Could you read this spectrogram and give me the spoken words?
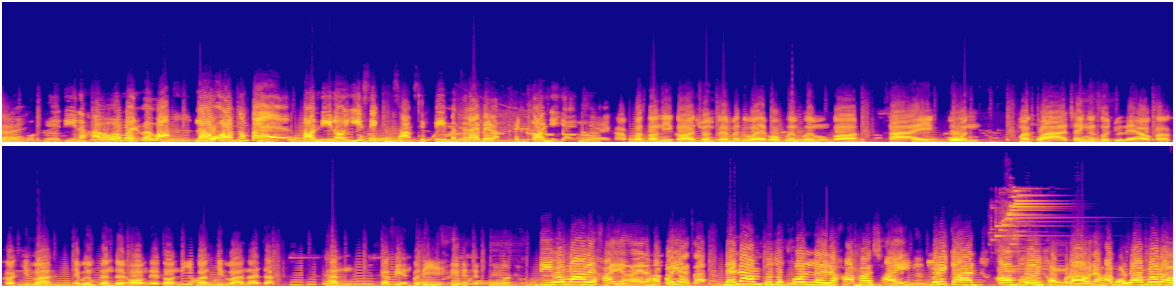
ใช่ โอเคดีนะคะ เพราะว่าเหมือนแบบว่า เราออมตั้งแต่ตอนนี้เนาะ20ถึง30 ปีมันจะได้เป็นแบบเป็นก้อนใหญ่ๆเลย ใช่ครับก็ตอนนี้ก็ชวนเพื่อนมาด้วยเพราะเพื่อนเพื่อนๆผมก็สายโอน มากกว่าใช้เงินสดอยู่แล้ว ก็ก็คิดว่าให้เพื่อนเพื่อนๆได้ออมในตอนนี้ก็คิดว่าน่าจะทันเกษียณพอดี ดีมากๆเลยค่ะยังไงนะคะ ก็อยากจะแนะนำทุกๆคนเลยนะคะ มาใช้บริการออมเพลินของเรานะคะ เพราะว่าเมื่อเรา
